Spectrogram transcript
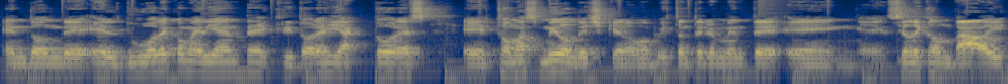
en donde el dúo de comediantes, escritores y actores eh, Thomas Middleditch, que lo hemos visto anteriormente en, Silicon Valley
